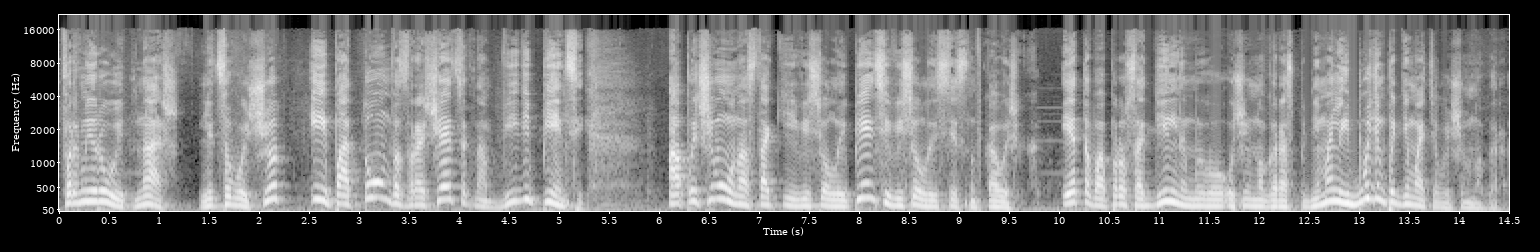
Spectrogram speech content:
формирует наш лицевой счет и потом возвращается к нам в виде пенсий. А почему у нас такие веселые пенсии, веселые, естественно, в кавычках? Это вопрос отдельный, мы его очень много раз поднимали и будем поднимать его еще много раз.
